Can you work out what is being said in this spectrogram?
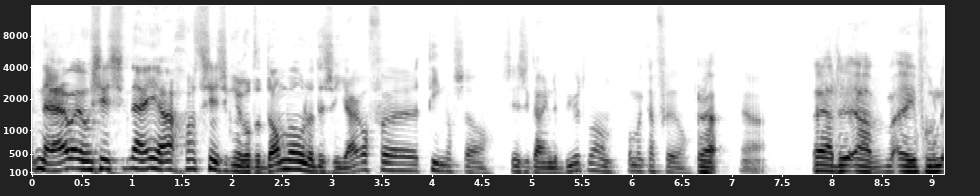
Nee, sinds, nee ja, gewoon sinds ik in Rotterdam woon, dat is een jaar of eh, tien of zo. Sinds ik daar in de buurt woon, kom ik daar veel. Ja. Ja. Nou ja, de, ja vroeg,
